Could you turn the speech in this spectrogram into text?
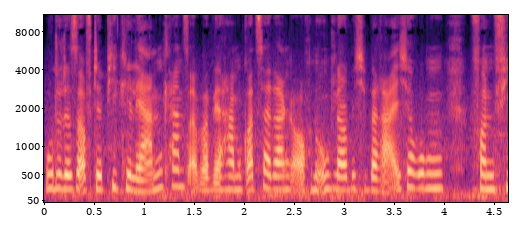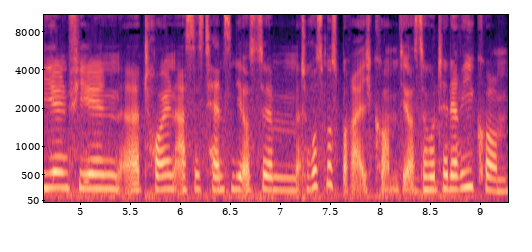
wo du das auf der Pike lernen kannst, aber wir haben Gott sei Dank auch eine unglaubliche Bereicherung von vielen, vielen äh, tollen Assistenzen, die aus dem Tourismusbereich kommen, die aus der Hotellerie kommen,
